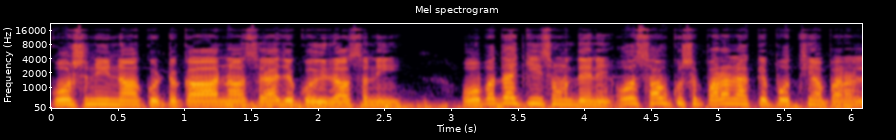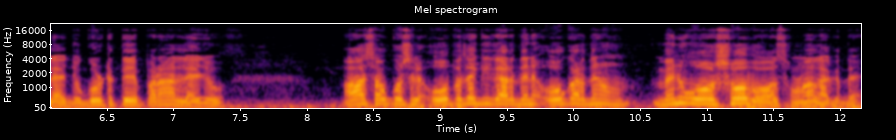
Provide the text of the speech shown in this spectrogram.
ਕੁਛ ਨਹੀਂ, ਨਾ ਕੋਈ ਟਿਕਾ, ਨਾ ਸਹਿਜ, ਕੋਈ ਰਸ ਨਹੀਂ। ਉਹ ਪਤਾ ਕੀ ਸੁਣਦੇ ਨੇ? ਉਹ ਸਭ ਕੁਝ ਪਰਾਂ ਰੱਖ ਕੇ ਪੋਥੀਆਂ ਪਰਾਂ ਲੈ ਜਾਓ, ਗੁੱਟ ਕੇ ਪਰਾਂ ਲੈ ਜਾਓ। ਆਹ ਸਭ ਕੁਝ ਉਹ ਪਤਾ ਕੀ ਕਰਦੇ ਨੇ? ਉਹ ਕਰਦੇ ਨੇ, ਮੈਨੂੰ ਉਹ ਸ਼ੋਅ ਬਹੁਤ ਸੋਹਣਾ ਲੱਗਦਾ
